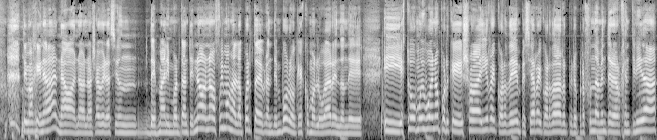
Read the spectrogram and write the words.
¿Te imaginas? No, no, no, ya hubiera sido un desmán importante. No, no, fuimos a la puerta de Brandenburgo, que es como el lugar en donde... Y estuvo muy bueno porque yo ahí recordé, empecé a recordar, pero profundamente la argentinidad,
